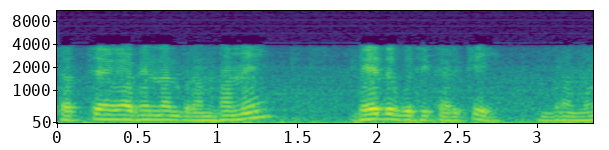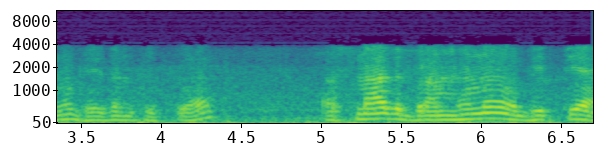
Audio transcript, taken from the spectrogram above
प्रत्येक अभिन्न ब्रह्म में भेद बुद्धि करके ब्रह्मणो भेदम कृत्वा। अस्माद ब्रह्मणो भित्या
